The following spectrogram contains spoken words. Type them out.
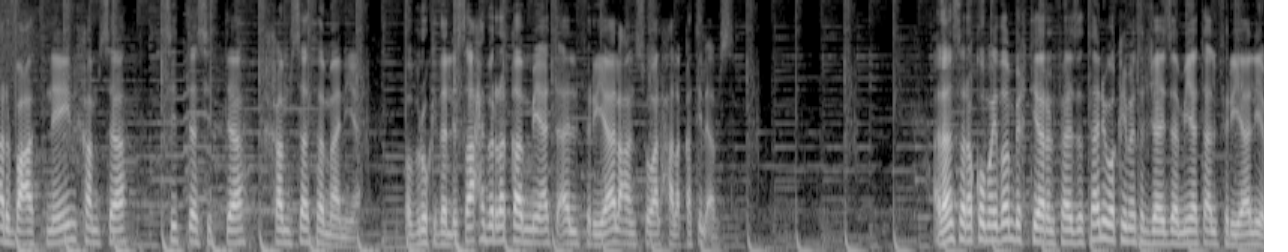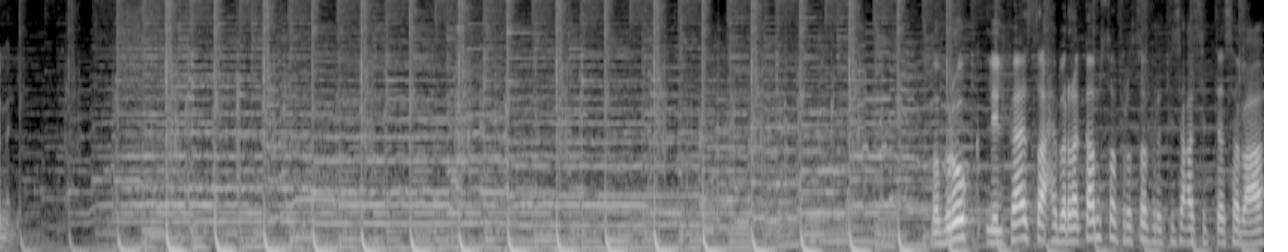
42 5 66 58 مبروك إذا لصاحب الرقم 100 ألف ريال عن سؤال حلقة الأمس. الآن سنقوم أيضا باختيار الفائز الثاني وقيمة الجائزة 100 ألف ريال يمني. مبروك للفائز صاحب الرقم 00967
